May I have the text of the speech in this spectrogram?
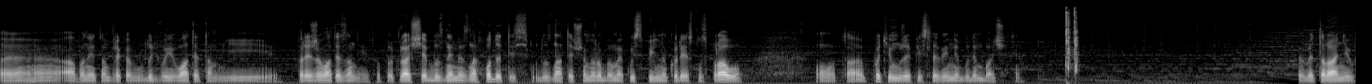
Е, а вони там, наприклад, будуть воювати там і переживати за них. Тобто краще буду з ними знаходитись, буду знати, що ми робимо якусь спільну корисну справу. От, а потім вже після війни будемо бачити. Ветеранів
